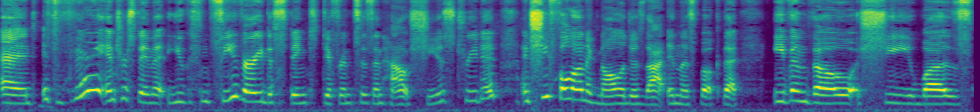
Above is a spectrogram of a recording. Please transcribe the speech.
And it's very interesting that you can see very distinct differences in how she is treated. And she full on acknowledges that in this book that even though she was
